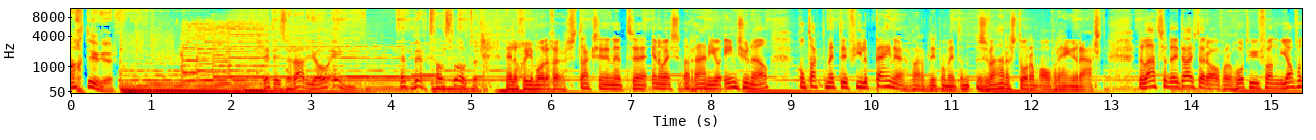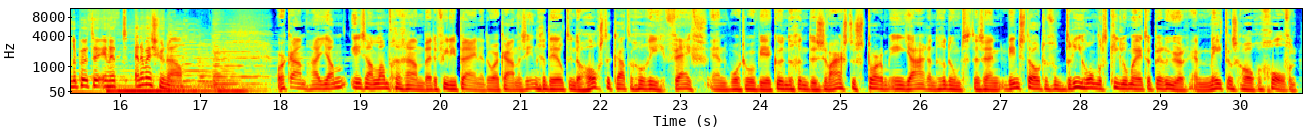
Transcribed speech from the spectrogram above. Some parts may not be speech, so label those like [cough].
8 uur. Dit is Radio 1 met Bert van Sloten. Hele goedemorgen. Straks in het eh, NOS Radio 1-journaal... contact met de Filipijnen, waar op dit moment een zware storm overheen raast. De laatste details daarover hoort u van Jan van der Putten in het NOS-journaal. Orkaan Haiyan is aan land gegaan bij de Filipijnen. De orkaan is ingedeeld in de hoogste categorie 5... en wordt door weerkundigen de zwaarste storm in jaren genoemd. Er zijn windstoten van 300 km per uur en metershoge golven.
